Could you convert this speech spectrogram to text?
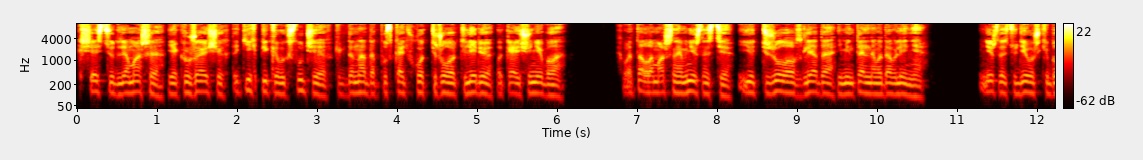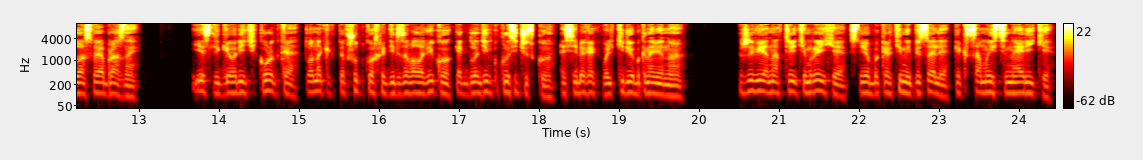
К счастью для Маши и окружающих, таких пиковых случаев, когда надо пускать в ход тяжелую артиллерию, пока еще не было. Хватало Машиной внешности, ее тяжелого взгляда и ментального давления. Внешность у девушки была своеобразной. Если говорить коротко, то она как-то в шутку охарактеризовала Вику как блондинку классическую, а себя как валькирию обыкновенную. Живи она в Третьем Рейхе, с нее бы картины писали, как самые истинные арики.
